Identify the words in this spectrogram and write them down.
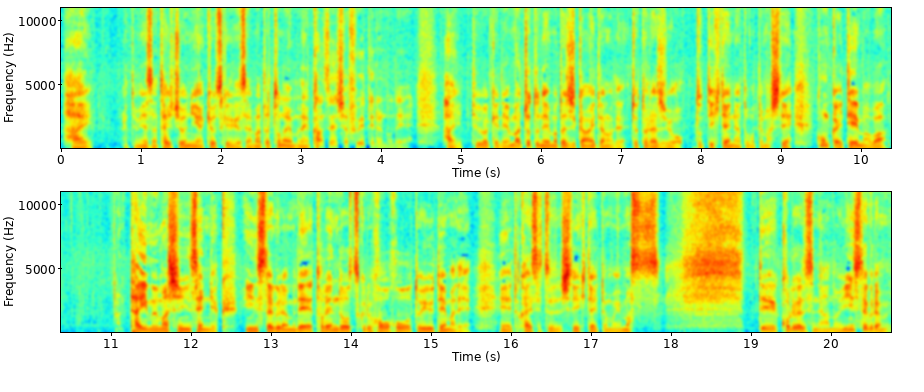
はいえっと、皆さん体調には気をつけてください。また都内もね、感染者増えてるので、はい。というわけで、まあちょっとね、また時間空いたので、ちょっとラジオを撮っていきたいなと思ってまして、今回テーマは、タイムマシン戦略、インスタグラムでトレンドを作る方法というテーマで、えー、と解説していきたいと思います。でこれはですねあのインスタグラム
